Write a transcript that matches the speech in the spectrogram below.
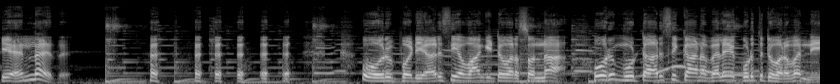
என்ன இது? ஒரு படி அரிசியை வாங்கிட்டு வர சொன்னா ஒரு மூட்டை அரிசிக்கான விலையை கொடுத்துட்டு வரவ நீ.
